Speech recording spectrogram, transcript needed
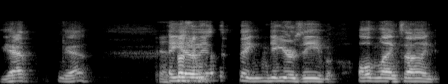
Yeah, yeah. yeah you know, the other thing, New Year's Eve, Auld Lang Syne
